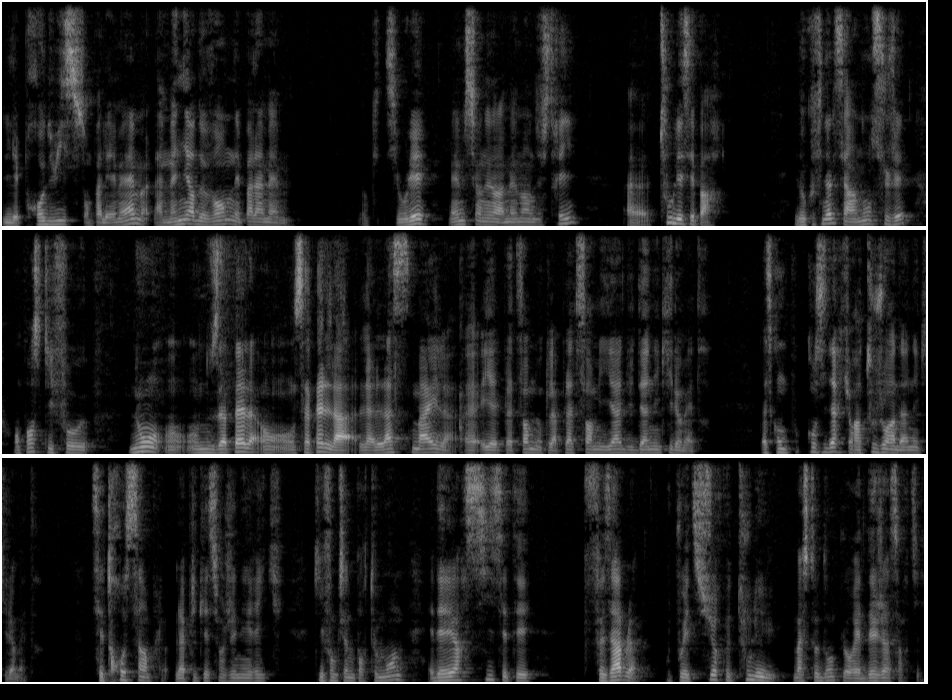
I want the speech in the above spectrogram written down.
Les produits ne sont pas les mêmes, la manière de vendre n'est pas la même. Donc, si vous voulez, même si on est dans la même industrie, euh, tout les sépare. Et donc, au final, c'est un non-sujet. On pense qu'il faut. Nous, on, nous appelle, on, s'appelle la, la, last mile euh, AI platform, donc la plateforme IA du dernier kilomètre, parce qu'on considère qu'il y aura toujours un dernier kilomètre. C'est trop simple, l'application générique qui fonctionne pour tout le monde. Et d'ailleurs, si c'était faisable, vous pouvez être sûr que tous les mastodontes l'auraient déjà sorti.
